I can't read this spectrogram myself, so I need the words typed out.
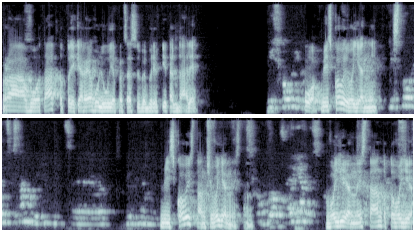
право, так? тобто яке регулює процеси виборів і так далі. Військовий. О, військовий воєнний. Військовий це саме воєнний, це. Військовий стан чи воєнний стан? Воєнний. Воєнний стан, тобто воє...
